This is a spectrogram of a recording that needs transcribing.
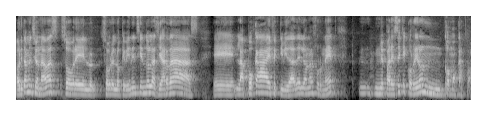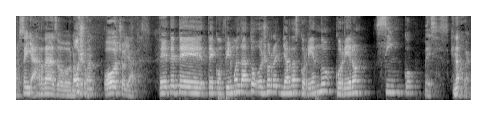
ahorita mencionabas sobre lo, sobre lo que vienen siendo las yardas, eh, la poca efectividad de Leonard Fournette, Mm, me parece que corrieron como 14 yardas o no sé Ocho. cuánto- 8 yardas. Te, te, te, te confirmo el dato: 8 yardas corriendo. Corrieron 5 veces. en el Na- juego.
